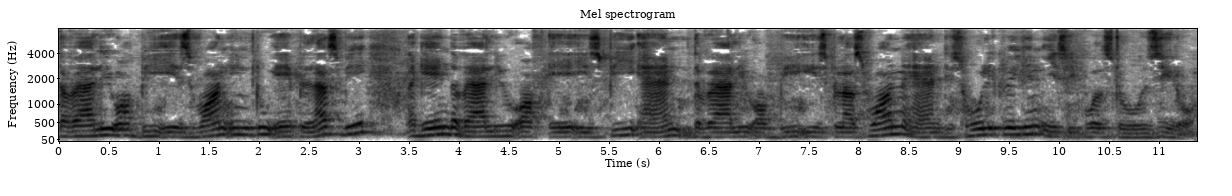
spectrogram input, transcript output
the value of b is 1 into a plus b. Again the value of a is b and the value of b is plus 1 and this whole equation is equals to 0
